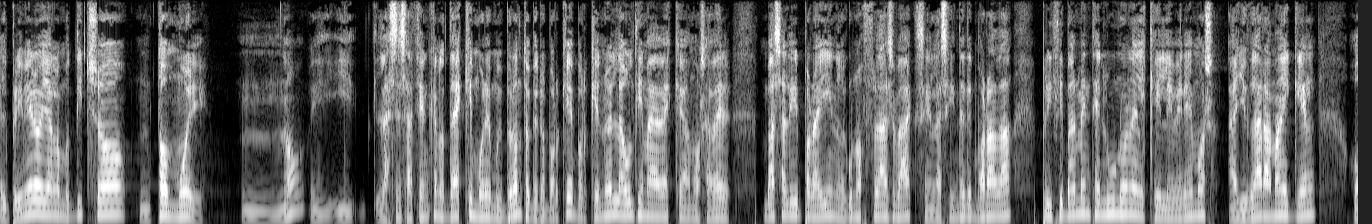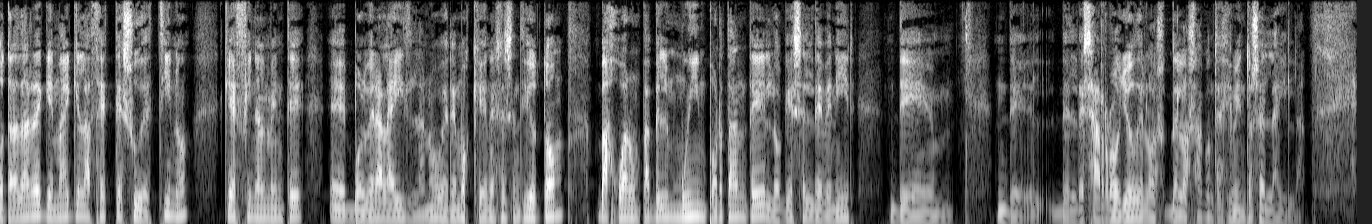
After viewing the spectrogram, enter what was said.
El primero, ya lo hemos dicho, Tom muere. Mm, ¿no? Y, la sensación que nos da es que muere muy pronto. ¿Pero por qué? Porque no es la última vez que vamos a ver. Va a salir por ahí en algunos flashbacks en la siguiente temporada, principalmente el uno en el que le veremos ayudar a Michael o tratar de que Michael acepte su destino, que es finalmente eh, volver a la isla, ¿no? Veremos que en ese sentido Tom va a jugar un papel muy importante en lo que es el devenir de, del desarrollo de los, de los acontecimientos en la isla.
